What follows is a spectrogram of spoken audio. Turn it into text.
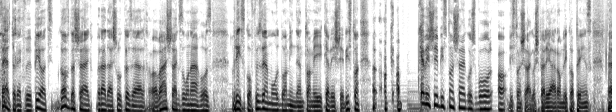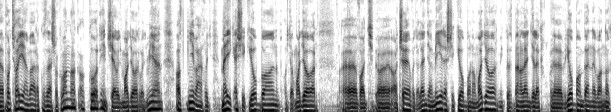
Feltörekvő piac, gazdaság, ráadásul közel a válságzónához, risk-off üzemmódban, mindent, ami kevéssé bizton. A, a, a kevéssé biztonságosból a biztonságos felé áramlik a pénz. E, Hogyha ilyen várakozások vannak, akkor nincs ilyen, hogy magyar vagy milyen. Az nyilván, hogy melyik esik jobban, hogy a magyar, e, vagy e, a cseh, vagy a lengyel, miért esik jobban a magyar, miközben a lengyelek jobban benne vannak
